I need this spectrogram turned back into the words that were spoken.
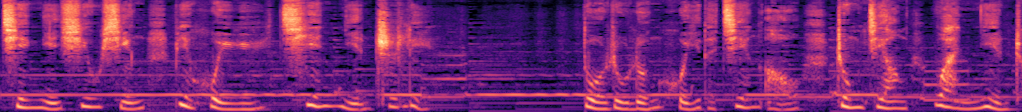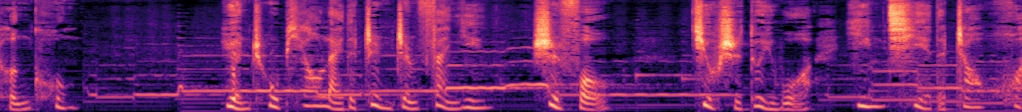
千年修行便毁于千年之恋。堕入轮回的煎熬，终将万念成空。远处飘来的阵阵梵音，是否就是对我殷切的召唤？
